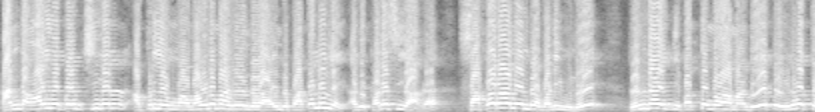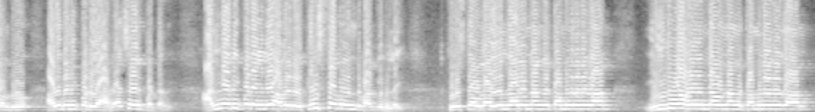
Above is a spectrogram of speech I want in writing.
அந்த ஆயுத பயிற்சிகள் அப்படியே ம- மௌனமாக இருந்ததா என்று பார்த்தால் இல்லை. அது கடைசியாக சஹரான் என்ற வடிவிலே இரண்டாயிரத்தி பத்தொன்பதாம் ஆண்டு ஏப்ரல் இருபத்தொன்று அது வெளிப்படையாக செயல்பட்டது. அந்த அடிப்படையிலே அவர்கள் கிறிஸ்தவர் என்று பார்க்கவில்லை. கிறிஸ்தவர்களாக இருந்தாலும் நாங்கள் தமிழர்கள் தான். இந்துவாக இருந்தாலும் நாங்கள் தமிழர்கள் தான்.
